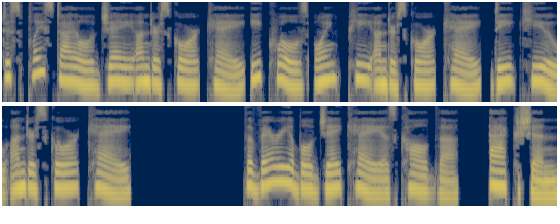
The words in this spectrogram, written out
Display style j underscore k equals oint p underscore k dq underscore k. The variable jk is called the action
